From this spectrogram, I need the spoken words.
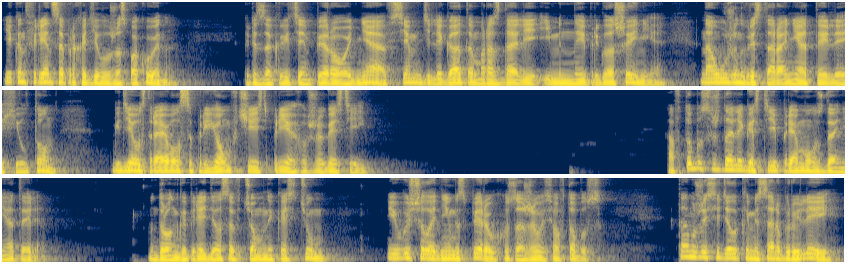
и конференция проходила уже спокойно. Перед закрытием первого дня всем делегатам раздали именные приглашения на ужин в ресторане отеля «Хилтон», где устраивался прием в честь приехавших гостей. Автобусы ждали гостей прямо у здания отеля. Дронго переоделся в темный костюм и вышел одним из первых, усаживаясь в автобус. Там уже сидел комиссар Брюлей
